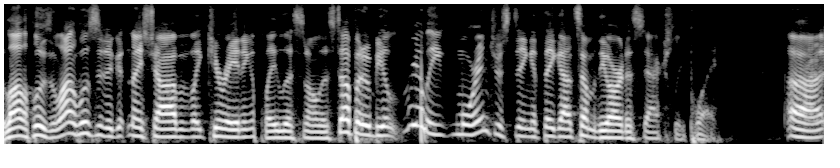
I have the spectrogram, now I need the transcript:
lollapalooza. Lollapalooza did a good nice job of like curating a playlist and all this stuff but it would be really more interesting if they got some of the artists to actually play. Uh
